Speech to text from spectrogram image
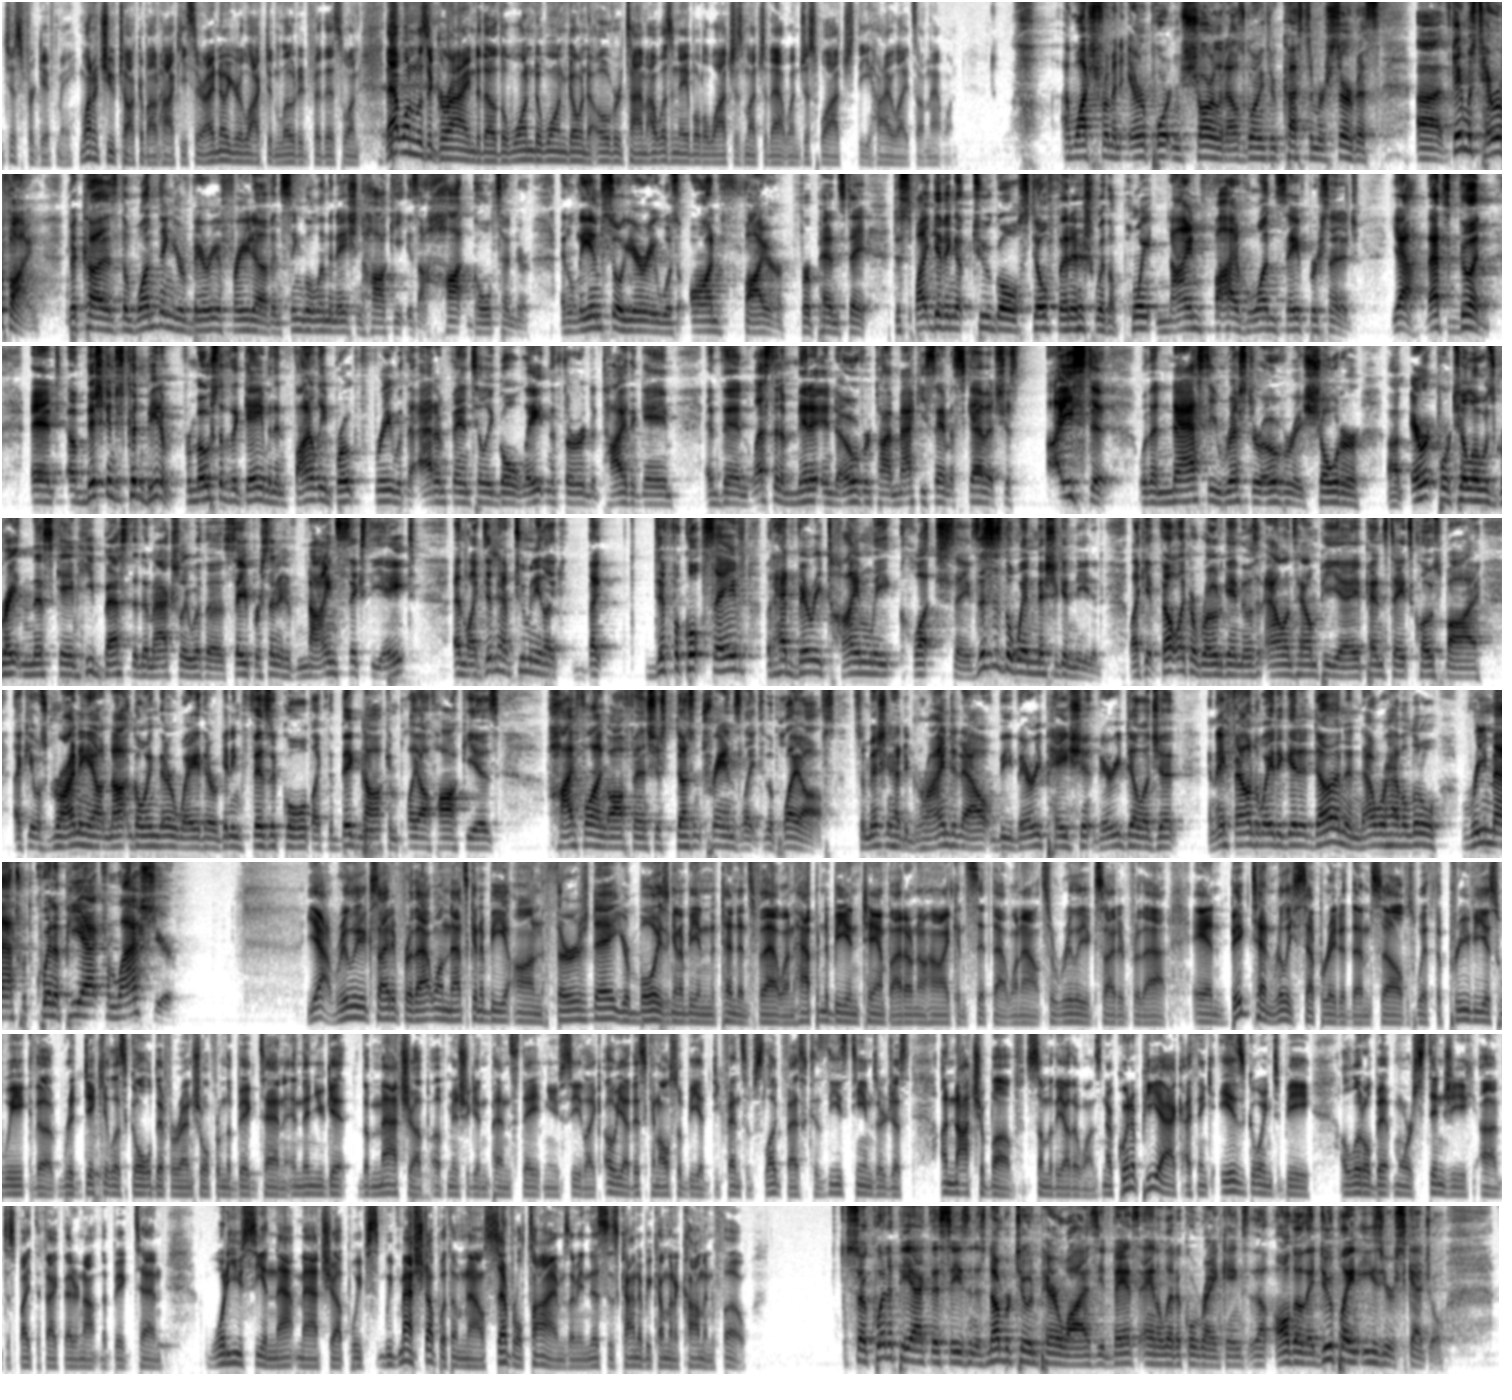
Just forgive me. Why don't you talk about hockey, sir? I know you're locked and loaded for this one. That one was a grind, though. The one to one going to overtime. I wasn't able to watch as much of that one. Just watch the highlights on that one. I watched from an airport in Charlotte. I was going through customer service. Uh, the game was terrifying because the one thing you're very afraid of in single elimination hockey is a hot goaltender. And Liam Souliere was on fire for Penn State. Despite giving up two goals, still finished with a .951 save percentage. Yeah, that's good. And uh, Michigan just couldn't beat him for most of the game, and then finally broke free with the Adam Fantilli goal late in the third to tie the game. And then less than a minute into overtime, Mackie Samoskevich just iced it with a nasty wrister over his shoulder. Um, Erik Portillo was great in this game. He bested him actually with a save percentage of 968 and like didn't have too many like like difficult saves, but had very timely clutch saves. This is the win Michigan needed. Like it felt like a road game. It was in Allentown, PA. Penn State's close by. Like it was grinding out, not going their way. They were getting physical. Like the big knock in playoff hockey is high flying offense just doesn't translate to the playoffs. So Michigan had to grind it out, be very patient, very diligent, and they found a way to get it done. And now we're having a little rematch with Quinnipiac from last year. Yeah, really excited for that one. That's going to be on Thursday. Your boy's going to be in attendance for that one. Happen to be in Tampa. I don't know how I can sit that one out. So, really excited for that. And Big Ten really separated themselves with the previous week, the ridiculous goal differential from the Big Ten. And then you get the matchup of Michigan, Penn State, and you see, like, oh, yeah, this can also be a defensive slugfest because these teams are just a notch above some of the other ones. Now, Quinnipiac, I think, is going to be a little bit more stingy, uh, despite the fact that they're not in the Big Ten. What do you see in that matchup? We've we've matched up with them now several times. I mean, this is kind of becoming a common foe. So Quinnipiac this season is number two in pairwise, the advanced analytical rankings. Although they do play an easier schedule.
